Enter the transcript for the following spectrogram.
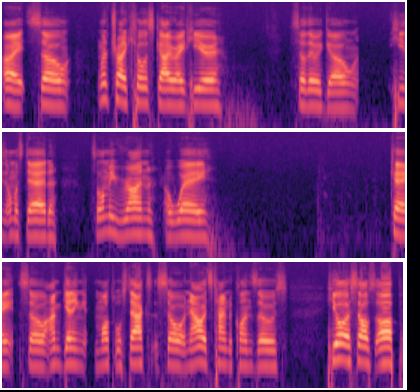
alright, so I'm going to try to kill this guy right here. So there we go. He's almost dead. So let me run away. Okay, so I'm getting multiple stacks, so now it's time to cleanse those. Heal ourselves up.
